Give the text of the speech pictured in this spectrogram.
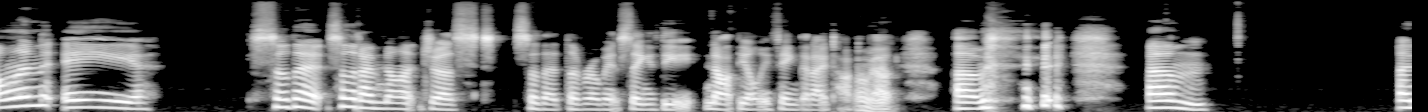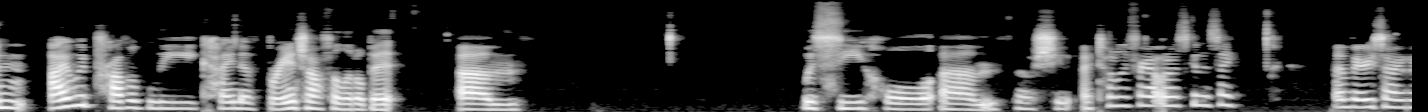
on a so that so that I'm not just so that the romance thing is the not the only thing that I talk Oh, about. Um, um, and I would probably kind of branch off a little bit. Um, with the whole um oh shoot I totally forgot what I was gonna say. I'm very sorry.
